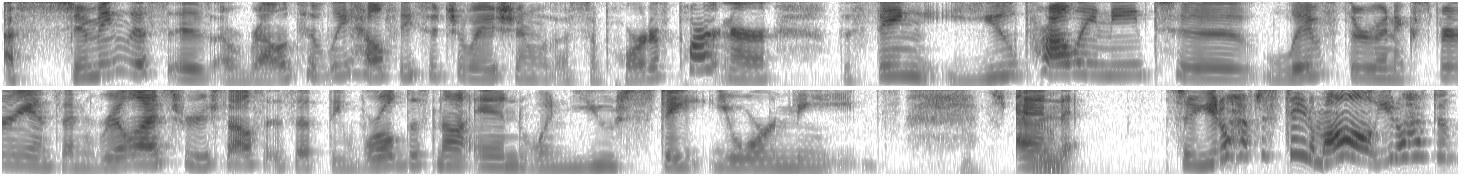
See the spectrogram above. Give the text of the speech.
assuming this is a relatively healthy situation with a supportive partner, the thing you probably need to live through and experience and realize for yourself is that the world does not end when you state your needs. And so you don't have to state them all. You don't have to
